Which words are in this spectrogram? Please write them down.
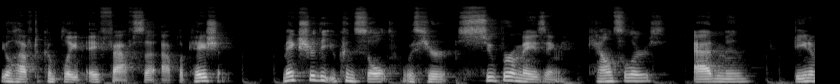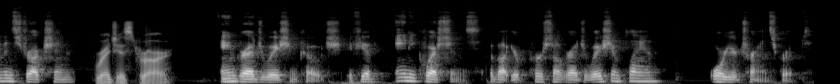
you'll have to complete a FAFSA application. Make sure that you consult with your super amazing counselors, admin, dean of instruction, registrar, and graduation coach if you have any questions about your personal graduation plan or your transcript.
